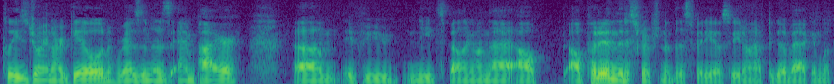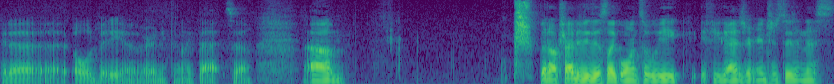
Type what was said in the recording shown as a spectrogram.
Please join our guild, Resona's Empire. Um, if you need spelling on that, I'll I'll put it in the description of this video, so you don't have to go back and look at a, a old video or anything like that. So, um, but I'll try to do this like once a week. If you guys are interested in this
